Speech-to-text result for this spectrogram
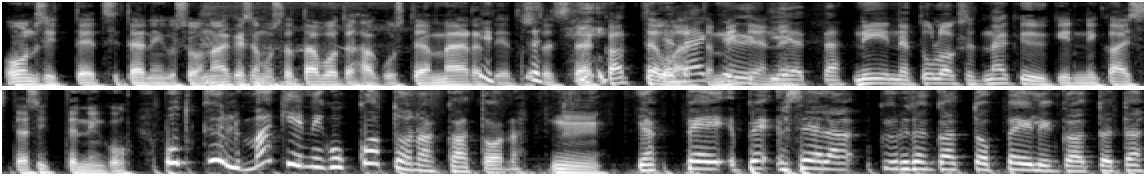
on sitten, että sitä niin kuin, se on aika semmoista tavoitehakusta ja määrätietoista, että sitä katsellaan, että miten ne, että- niin ne tulokset näkyykin, niin kai sitä sitten niin kuin, Mutta kyllä mäkin niinku kotona katon. Niin. Ja pe, pe, siellä yritän katsoa peilin kautta, että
